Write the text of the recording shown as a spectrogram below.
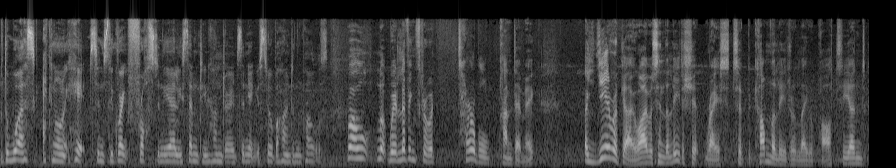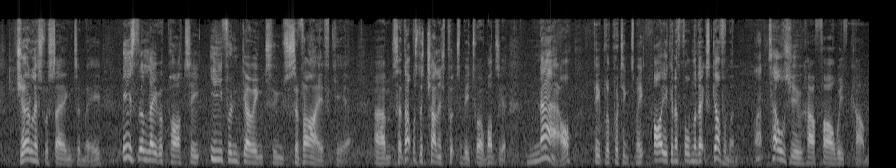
the worst economic hit since the Great Frost in the early 1700s, and yet you're still behind in the polls. Well, look, we're living through a terrible pandemic. A year ago, I was in the leadership race to become the leader of the Labour Party, and journalists were saying to me, is the Labour Party even going to survive, Keir? Um, so that was the challenge put to me 12 months ago. Now, people are putting to me, are you going to form the next government? That tells you how far we've come.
